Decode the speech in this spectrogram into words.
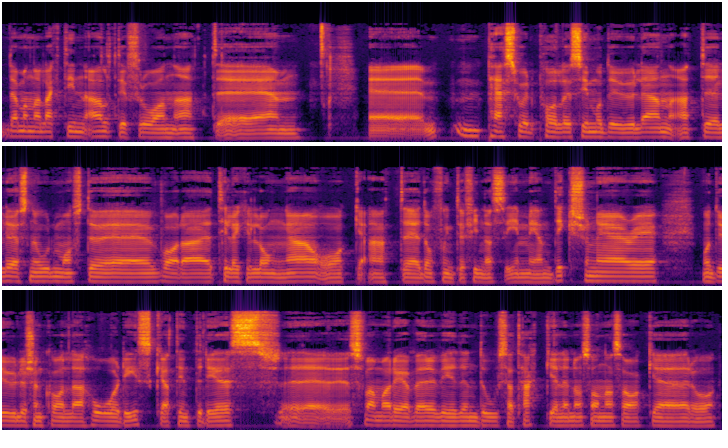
där man har lagt in allt ifrån att eh, eh, password policy-modulen, att eh, lösenord måste eh, vara tillräckligt långa och att eh, de får inte finnas i med en dictionary. Moduler som kollar hårddisk, att inte det eh, svammar över vid en dosattack eller några sådana saker. Och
